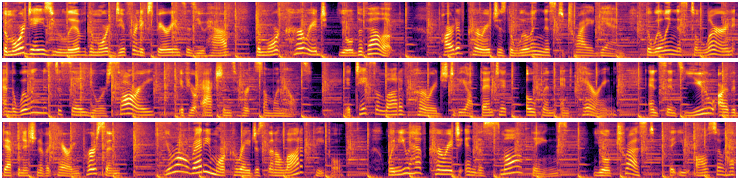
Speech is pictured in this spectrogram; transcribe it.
The more days you live, the more different experiences you have, the more courage you'll develop. Part of courage is the willingness to try again, the willingness to learn, and the willingness to say you're sorry if your actions hurt someone else. It takes a lot of courage to be authentic, open, and caring. And since you are the definition of a caring person, you're already more courageous than a lot of people. When you have courage in the small things, you'll trust that you also have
